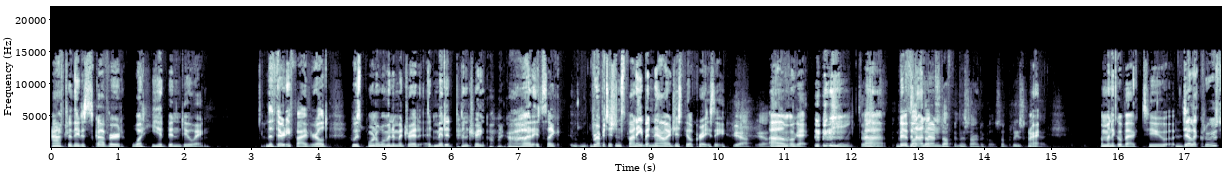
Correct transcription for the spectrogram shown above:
after they discovered what he had been doing. The 35 year old, who was born a woman in Madrid, admitted penetrating. Oh my God, it's like repetition's funny, but now I just feel crazy. Yeah, yeah. Um, okay. There's uh, some but with an unknown. stuff in this article, so please go right. ahead. I'm going to go back to De La Cruz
